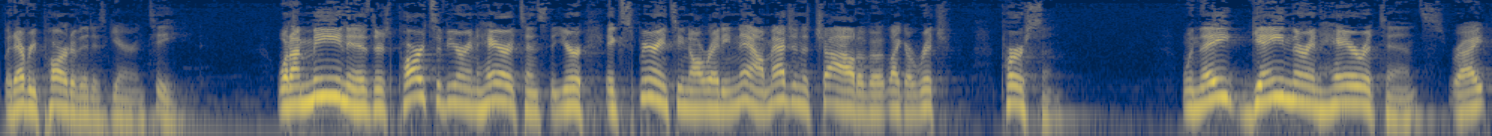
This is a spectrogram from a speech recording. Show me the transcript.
But every part of it is guaranteed. What I mean is there's parts of your inheritance that you're experiencing already now. Imagine a child of a, like a rich person. When they gain their inheritance, right,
